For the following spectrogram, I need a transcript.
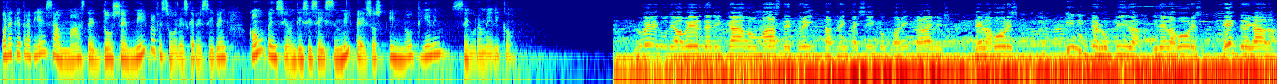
por la que atraviesa más de 12 mil profesores que reciben como pensión 16 mil pesos y no tienen seguro médico. Luego de haber dedicado más de 30, 35, 40 años de labores ininterrumpida y de labores entregada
